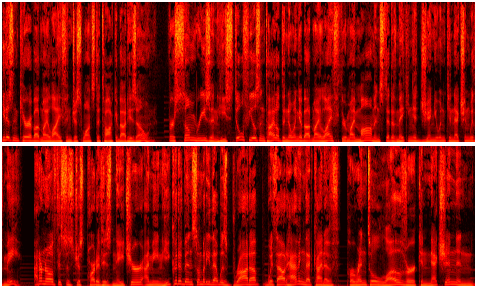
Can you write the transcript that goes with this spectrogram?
he doesn't care about my life and just wants to talk about his own. For some reason, he still feels entitled to knowing about my life through my mom instead of making a genuine connection with me. I don't know if this is just part of his nature. I mean, he could have been somebody that was brought up without having that kind of parental love or connection, and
